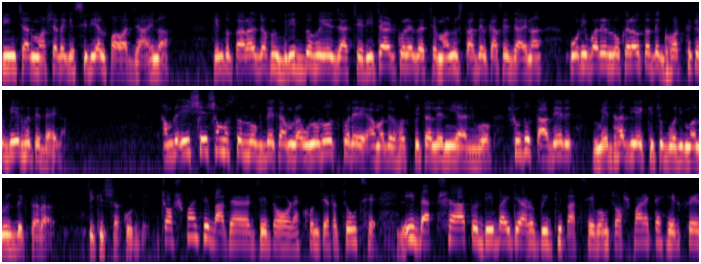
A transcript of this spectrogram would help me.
তিন চার মাসের আগে সিরিয়াল পাওয়া যায় না, কিন্তু তারা যখন বৃদ্ধ হয়ে যাচ্ছে রিটায়ার্ড করে যাচ্ছে, মানুষ তাদের কাছে যায় না, পরিবারের লোকেরাও তাদের ঘর থেকে বের হতে দেয় না। আমরা এই সেই সমস্ত লোকদেরকে আমরা অনুরোধ করে আমাদের হসপিটালে নিয়ে আসব। শুধু তাদের মেধা দিয়ে কিছু গরিব মানুষদের তারা চিকিৎসা করবে। চশমার যে বাজার যে দর এখন যেটা চলছে এই ব্যবসা তো ডে বাই ডে আরও বৃদ্ধি পাচ্ছে এবং চশমার একটা হেরফের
